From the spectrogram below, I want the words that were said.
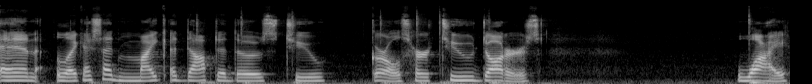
And like I said, Mike adopted those two girls, her two daughters. Why?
